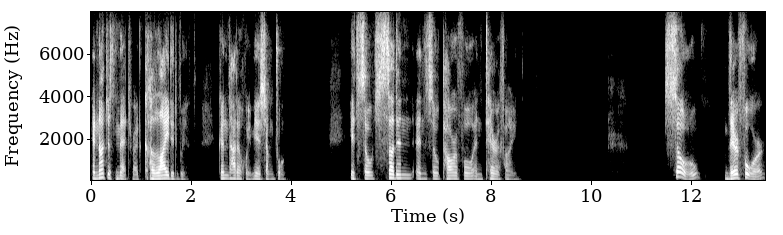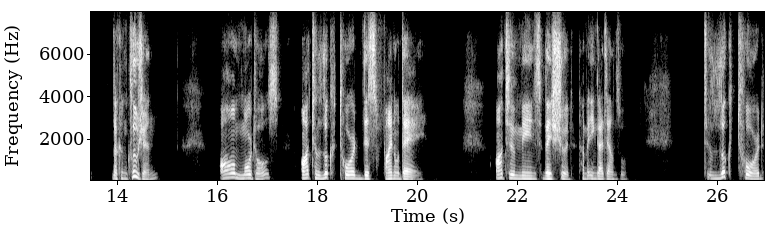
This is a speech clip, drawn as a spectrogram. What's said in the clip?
and not just met, right? Collided with, 跟他的毁灭相撞. It's so sudden and so powerful and terrifying. So, therefore, the conclusion, all mortals ought to look toward this final day. Ought to means they should, 他们应该这样做. To look toward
